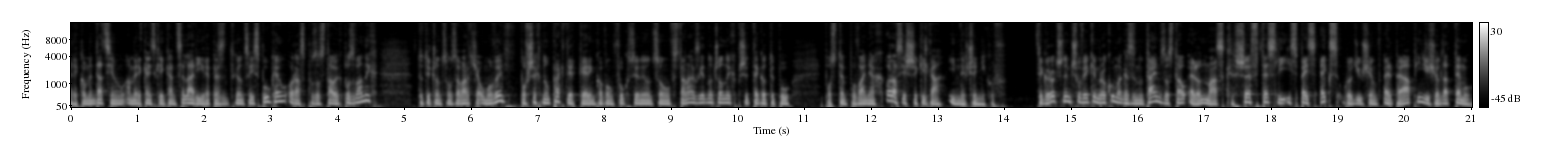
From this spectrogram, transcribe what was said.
rekomendację amerykańskiej kancelarii reprezentującej spółkę oraz pozostałych pozwanych dotyczącą zawarcia umowy, powszechną praktykę rynkową funkcjonującą w Stanach Zjednoczonych przy tego typu postępowaniach oraz jeszcze kilka innych czynników. Tegorocznym człowiekiem roku magazynu Time został Elon Musk. Szef Tesla i SpaceX urodził się w RPA 50 lat temu.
